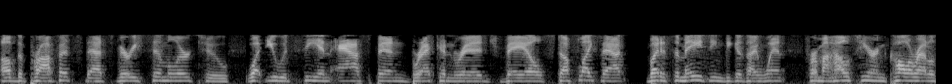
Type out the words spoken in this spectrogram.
of the profits. That's very similar to what you would see in Aspen, Breckenridge, Vail, stuff like that. But it's amazing because I went from a house here in Colorado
